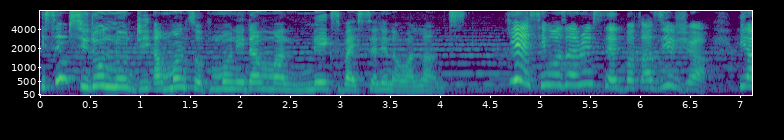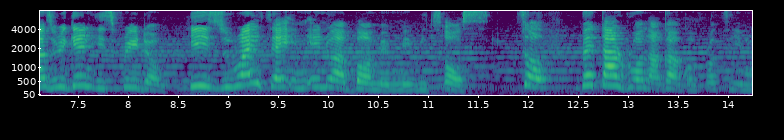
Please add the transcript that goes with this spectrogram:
It seems you don't know the amount of money that man makes by selling our lands. Yes, he was arrested, but as usual, he has regained his freedom. He is right here in Enua Bomimi with us. So, better run and go and confront him.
